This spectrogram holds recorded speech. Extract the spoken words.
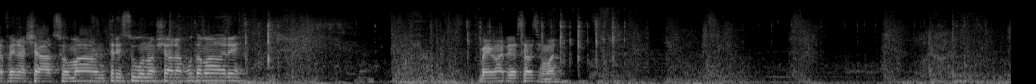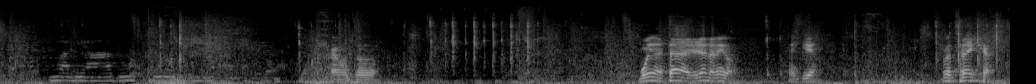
Frena ya, suman 3-1 ya, la puta madre. Venga, va, se va sin mal. Cago en todo. Bueno, está el gran amigo. Ahí que. Hija.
